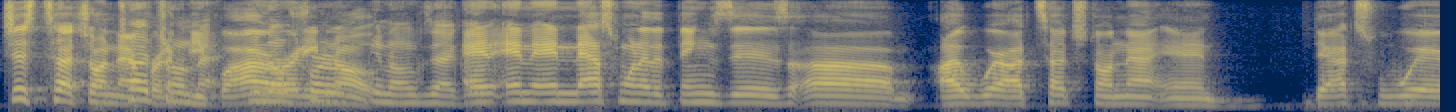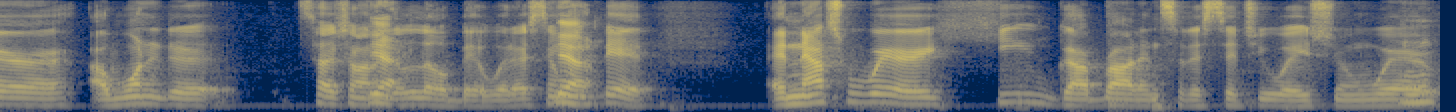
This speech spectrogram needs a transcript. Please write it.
just touch on that touch for the on that, people. you I know, already for- know. you know, exactly. And and and that's one of the things is um I where I touched on that and that's where I wanted to touch on Yeah. it a little bit with us and Yeah. we did. And that's where he got brought into the situation where Mhm.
